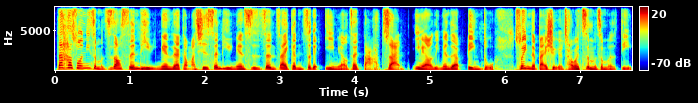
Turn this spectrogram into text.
但他说你怎么知道身体里面在干嘛？其实身体里面是正在跟这个疫苗在打战，疫苗里面的病毒，所以你的白血球才会这么这么的低。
